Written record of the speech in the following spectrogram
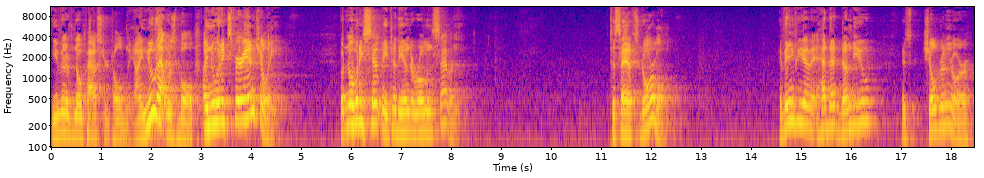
Even if no pastor told me. I knew that was bull. I knew it experientially. But nobody sent me to the end of Romans 7 to say it's normal. Have any of you had that done to you as children or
